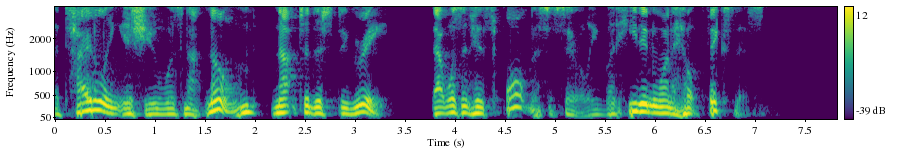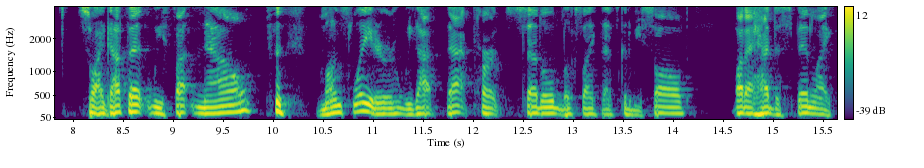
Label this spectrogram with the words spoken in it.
The titling issue was not known, not to this degree. That wasn't his fault necessarily, but he didn't want to help fix this. So I got that. We fought now, months later, we got that part settled. Looks like that's going to be solved. But I had to spend like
